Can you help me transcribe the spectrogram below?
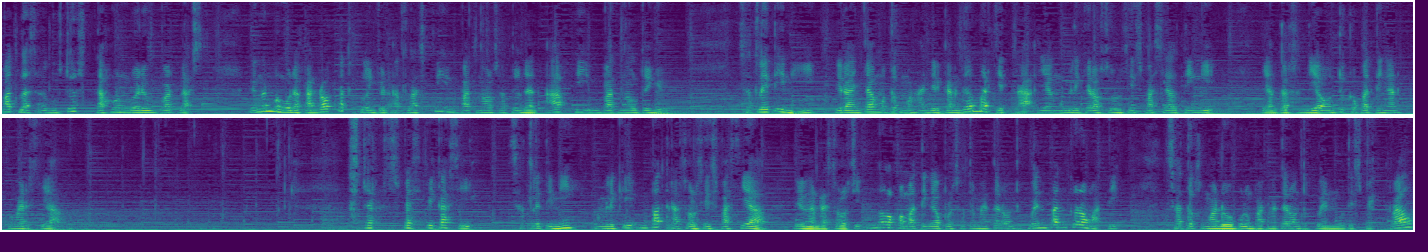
14 Agustus tahun 2014 dengan menggunakan roket peluncur Atlas V401 dan AV407. Satelit ini dirancang untuk menghadirkan gambar citra yang memiliki resolusi spasial tinggi yang tersedia untuk kepentingan komersial. Secara spesifikasi, satelit ini memiliki empat resolusi spasial dengan resolusi 0,31 meter untuk band pankromatik, 1,24 meter untuk band multispektral,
